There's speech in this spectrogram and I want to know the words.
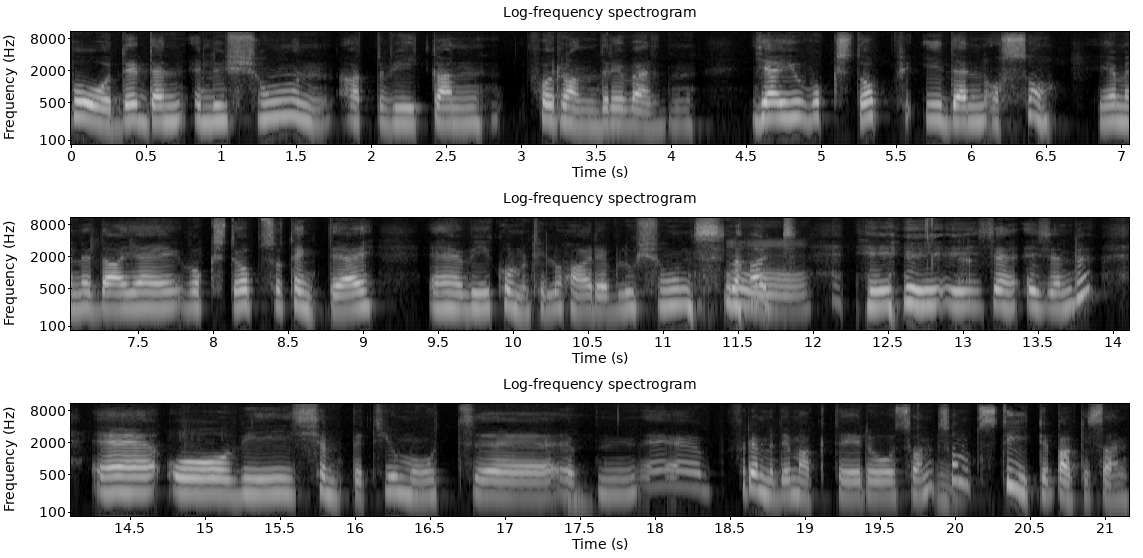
både den illusjonen at vi kan forandre verden Jeg er jo vokst opp i den også. Jeg mener, Da jeg vokste opp, så tenkte jeg eh, vi kommer til å ha revolusjon snart. Skjønner du? Eh, og vi kjempet jo mot eh, eh, fremmede makter og sånt som styrte Pakistan.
